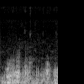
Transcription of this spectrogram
¡Gracias!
